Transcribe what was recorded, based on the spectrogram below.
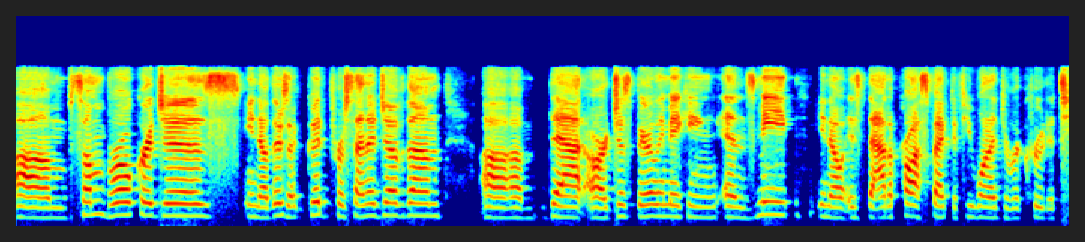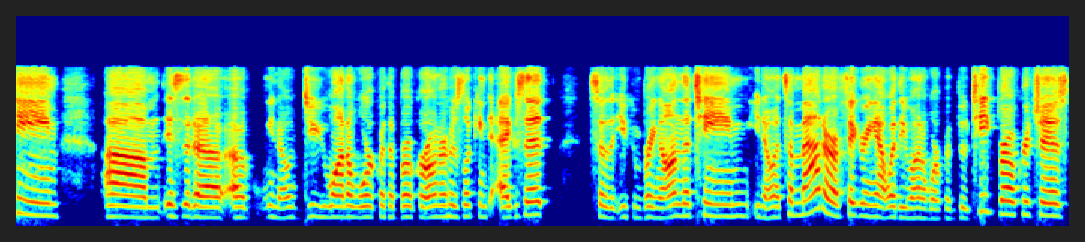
Um, some brokerages, you know, there's a good percentage of them um, that are just barely making ends meet. You know, is that a prospect if you wanted to recruit a team? Um, is it a, a, you know, do you want to work with a broker owner who's looking to exit? So that you can bring on the team. You know, it's a matter of figuring out whether you want to work with boutique brokerages.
